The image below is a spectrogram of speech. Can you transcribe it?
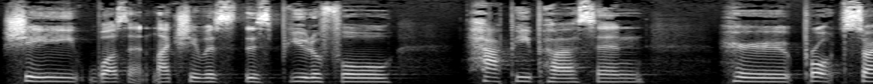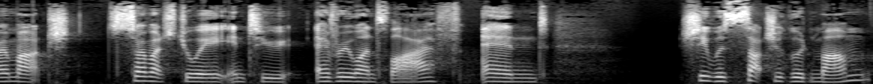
she wasn't. Like, she was this beautiful, happy person who brought so much, so much joy into everyone's life. And she was such a good mum.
